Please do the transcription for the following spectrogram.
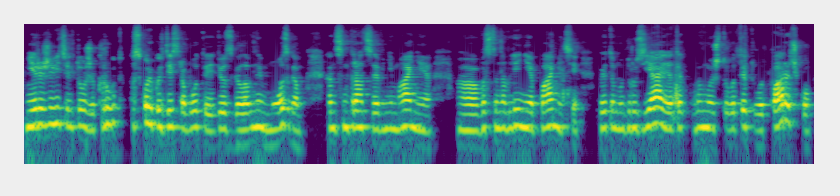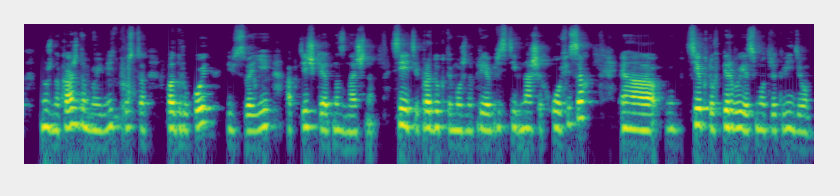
Нейроживитель тоже крут, поскольку здесь работа идет с головным мозгом, концентрация внимания, а, восстановление памяти. Поэтому, друзья, я так думаю, что вот эту вот парочку нужно каждому иметь просто под рукой и в своей аптечке однозначно. Все эти продукты можно приобрести в наших офисах. А, те, кто впервые смотрит видео,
